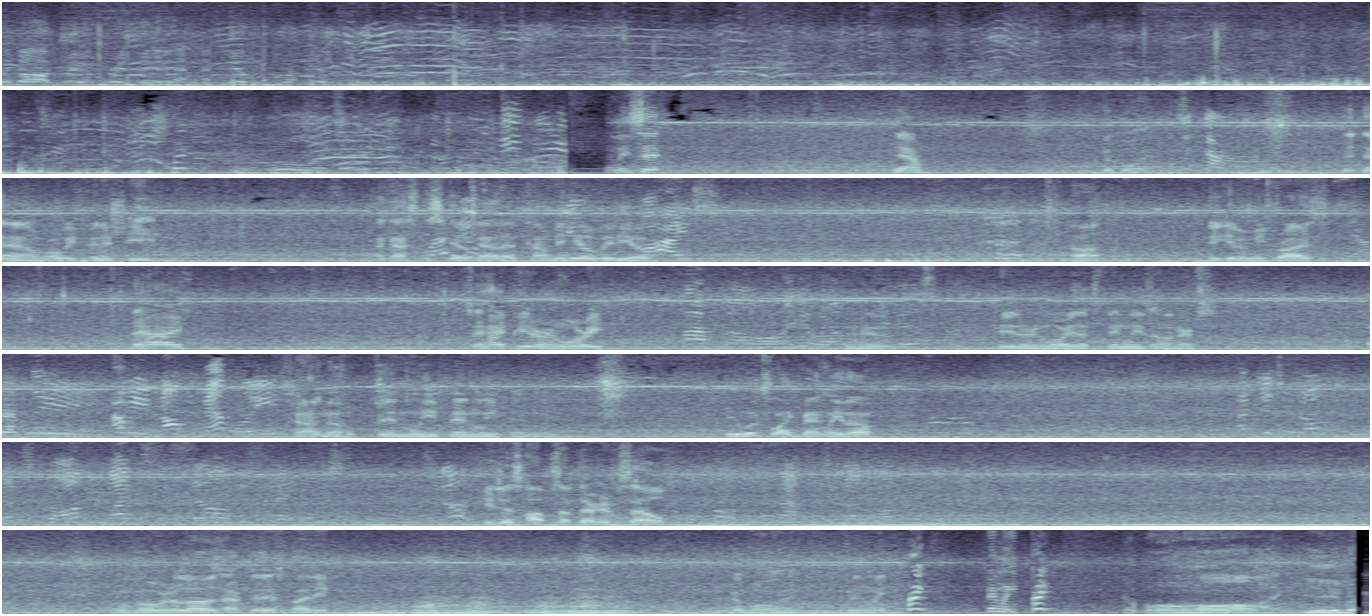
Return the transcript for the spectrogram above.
Finley, sit. Down. Good boy. Sit down while we finish eating. I got still got a Tommy Hill video. Fries. Huh? You giving me fries? Say hi. Say hi, Peter and Lori. Buffalo, you want to do this? Peter and Lori, that's Finley's owners. Bentley, I mean, not Bentley. I know. Finley, Finley, Finley. He looks like Finley, though. I just know this dog likes to sell these things. He just hops up there himself. We'll go over to Lowe's after this, buddy. Good boy. Finley. Quick, Finley, quick. Good boy. Yeah.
